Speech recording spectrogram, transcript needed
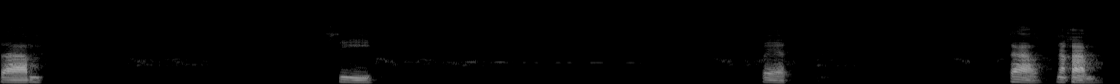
สามสี่แปดเก้านะครับ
